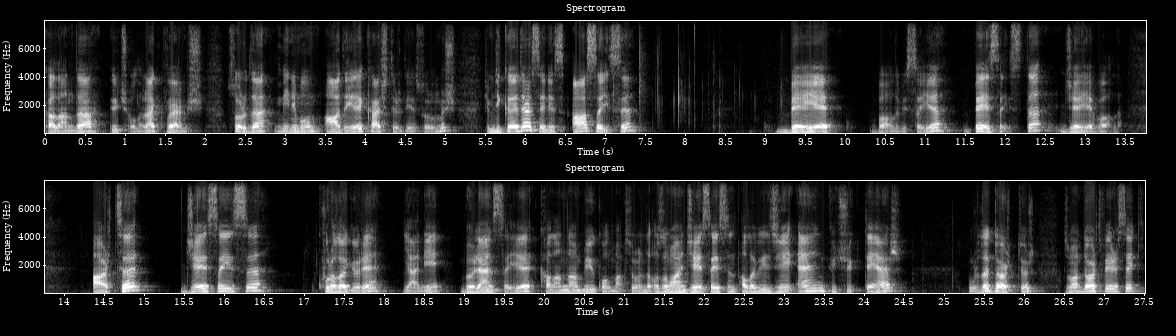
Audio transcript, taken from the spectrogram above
kalan da 3 olarak vermiş. Soruda minimum A değeri kaçtır diye sorulmuş. Şimdi dikkat ederseniz A sayısı B'ye bağlı bir sayı. B sayısı da C'ye bağlı. Artı C sayısı kurala göre yani bölen sayı kalandan büyük olmak zorunda. O zaman C sayısının alabileceği en küçük değer burada 4'tür. O zaman 4 verirsek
